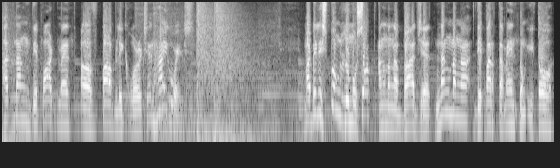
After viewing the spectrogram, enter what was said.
at ng Department of Public Works and Highways. Mabilis pong lumusot ang mga budget ng mga departamentong ito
